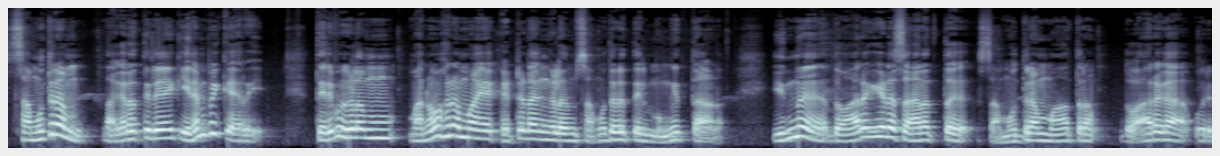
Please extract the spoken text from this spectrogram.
സമുദ്രം നഗരത്തിലേക്ക് ഇരമ്പിക്കയറി തെരുവുകളും മനോഹരമായ കെട്ടിടങ്ങളും സമുദ്രത്തിൽ മുങ്ങിത്താണ്. ഇന്ന് ദ്വാരകയുടെ സ്ഥാനത്ത് സമുദ്രം മാത്രം ദ്വാരക ഒരു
